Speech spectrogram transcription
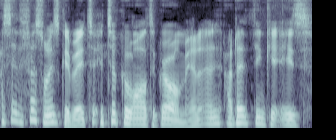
I say the first one is good, but it, it took a while to grow on me, and I- I don't think it is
